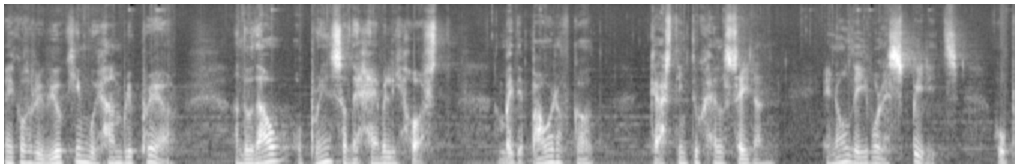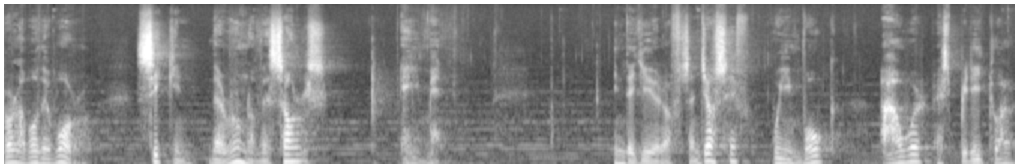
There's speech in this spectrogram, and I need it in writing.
May God rebuke him with humble prayer. And do thou, O Prince of the heavenly host, and by the power of God, cast into hell Satan and all the evil spirits who prowl about the world, seeking the ruin of the souls. Amen. In the year of Saint Joseph, we invoke our spiritual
